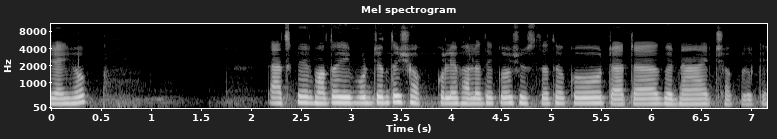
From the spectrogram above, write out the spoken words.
যাই হোক, তো আজকের মতো এই পর্যন্তই। সকলে ভালো থেকো, সুস্থ থেকো। টাটা গুড নাইট সকলকে।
